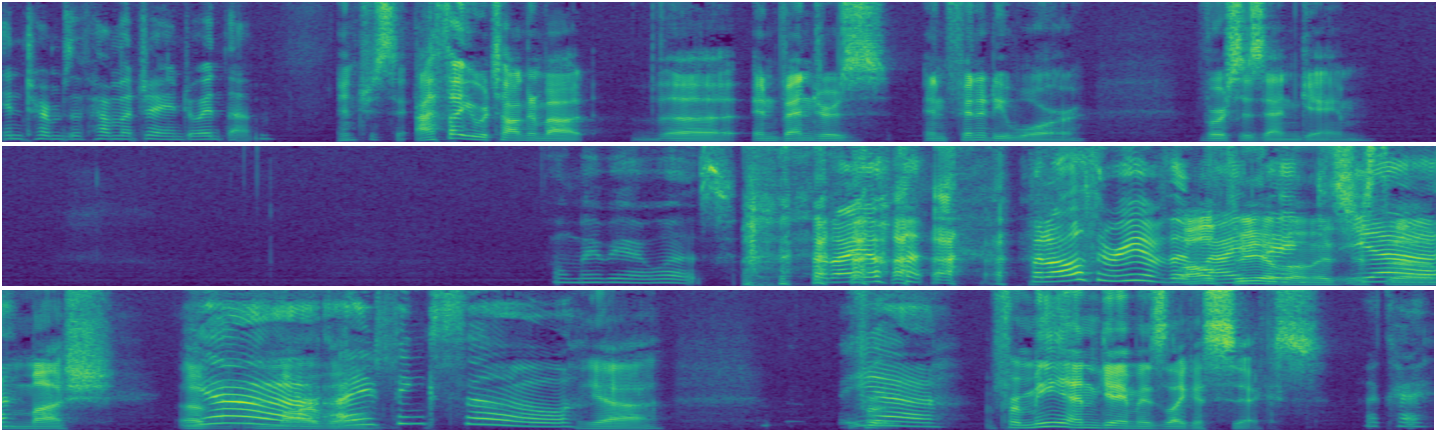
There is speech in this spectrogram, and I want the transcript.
in terms of how much I enjoyed them. Interesting. I thought you were talking about the Avengers Infinity War versus Endgame. Oh, maybe I was, but I, but all three of them. All I three of think- them is just yeah, a mush of yeah. Marvel. I think so. yeah. For- yeah. For me, Endgame is like a six, Okay.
